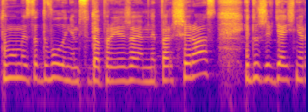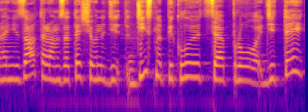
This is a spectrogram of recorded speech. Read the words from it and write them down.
Тому ми з задоволенням сюди приїжджаємо не перший раз і дуже вдячні організаторам за те, що вони ді- дійсно піклуються про дітей.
